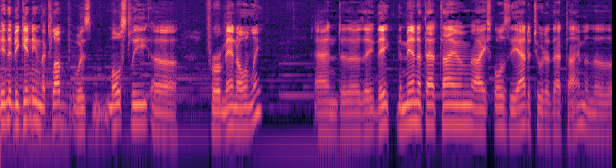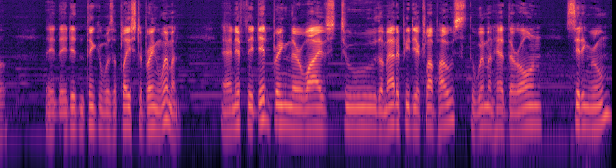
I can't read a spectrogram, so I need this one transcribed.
In the beginning, the club was mostly uh, for men only. And uh, they, they, the men at that time, I suppose the attitude at that time, and the, they, they didn't think it was a place to bring women. And if they did bring their wives to the Matapedia clubhouse, the women had their own sitting room,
